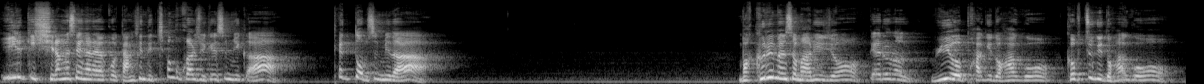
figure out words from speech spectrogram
이렇게 신앙생활 해갖고 당신들이 천국 갈 수 있겠습니까? 택도 없습니다. 막 그러면서 말이죠. 때로는 위협하기도 하고, 겁주기도 하고,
